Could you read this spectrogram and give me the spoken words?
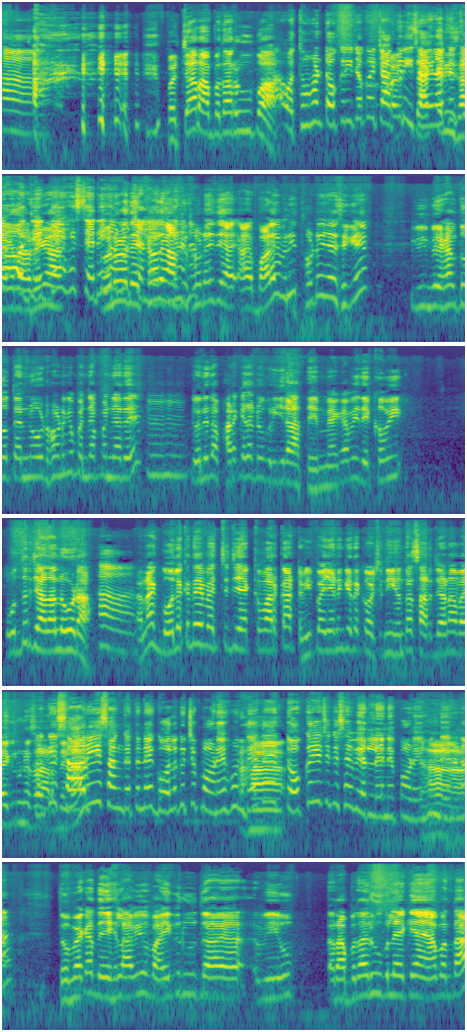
ਹਾਂ। ਬੱਚਾ ਰੱਬ ਦਾ ਰੂਪ ਆ। ਉੱਥੋਂ ਹੁਣ ਟੋਕਰੀ ਚੋਂ ਕੋਈ ਚੱਕ ਨਹੀਂ ਸਕਦਾ ਕਿਉਂਕਿ ਉਹ ਜਿਹੜੇ। ਹਿੱਸੇ ਦੇ ਉਹਨਾਂ ਨੇ ਦੇਖਿਆ ਤੇ ਚੱਲੇ ਆਪੇ ਥੋੜੇ ਜਿਹੇ ਬਾਲੇ ਵੀ ਨਹੀਂ ਥੋੜੇ ਜਿਹੇ ਸੀਗੇ ਵੀ ਮੇਰੇ ਖਿਆਲ ਦੋ ਤਿੰਨ ਨੋਟ ਹੋਣਗੇ ਪੰਜਾਂ ਪੰਜਾਂ ਦੇ ਉਹਨੇ ਤਾਂ ਫੜ ਕੇ ਤਾਂ ਟੋਕਰੀ ਚ ਰੱਖਤੇ ਮੈਂ ਕਿਹਾ ਵੀ ਦੇਖੋ ਵੀ ਉਧਰ ਜ਼ਿਆਦਾ ਲੋੜ ਆ ਹਾਂ ਹਨਾ ਗੋਲਕ ਦੇ ਵਿੱਚ ਜੇ ਇੱਕ ਵਾਰ ਘੱਟ ਵੀ ਪੈ ਜਾਣਗੇ ਤਾਂ ਕੁਝ ਨਹੀਂ ਹੁੰਦਾ ਸਰ ਜਾਣਾ ਵਾਹਿਗੁਰੂ ਨੇ ਸਾਰ ਕਿਉਂਕਿ ਦੇਣਾ ਸਾਰੀ ਸੰਗਤ ਨੇ ਗੋਲਕ ਚ ਪਾਉਣੇ ਹੁੰਦੇ ਤੇ ਹਾਂ। ਟੋਕਰੀ ਚ ਕਿਸੇ ਵਿਰਲੇ ਨੇ ਪਾਉਣੇ ਹੁੰਦੇ। ਹਨਾ ਤੇ ਮੈਂ ਕਿਹਾ ਦੇਖ ਲਾ ਵੀ ਉਹ ਵਾਹਿਗੁਰੂ ਦਾ ਵੀ ਉਹ ਰੱਬ ਦਾ ਰੂਪ ਲੈ ਕੇ ਆਇਆ ਬੰਦਾ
